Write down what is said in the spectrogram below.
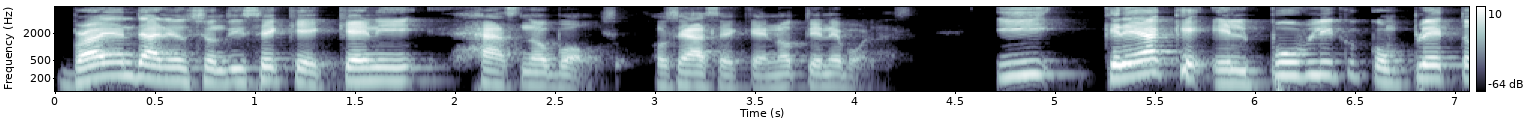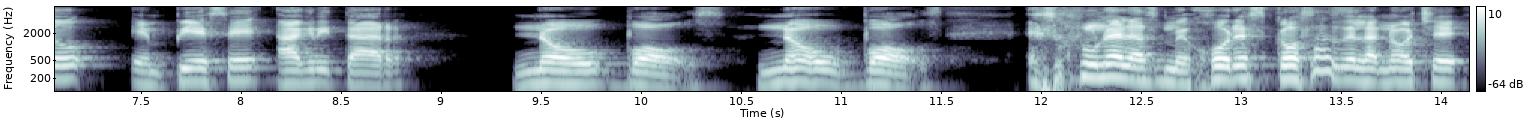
Brian Danielson dice que Kenny has no balls, o sea, hace que no tiene bolas. Y crea que el público completo empiece a gritar no balls, no balls. Eso fue una de las mejores cosas de la noche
